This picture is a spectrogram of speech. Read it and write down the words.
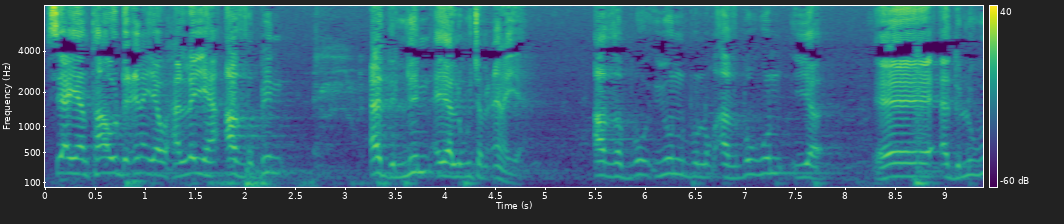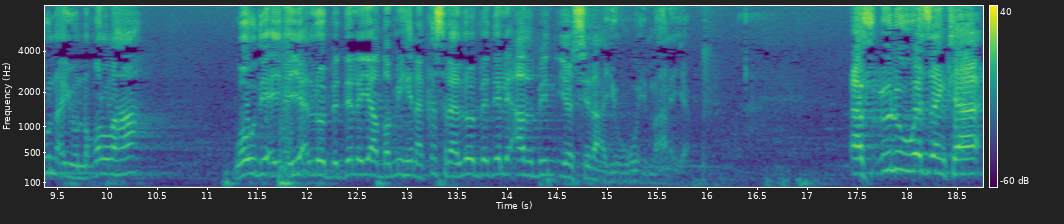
Si ayaan taa u dhicin ayaa waxaa leeyahay ayuu noqon lahaa wowdii ayaa ya loo bedelaya damihiina kasraa loo bedelay adbin iyo sidaa ayuu ugu imaanaya. Afculu wasanka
